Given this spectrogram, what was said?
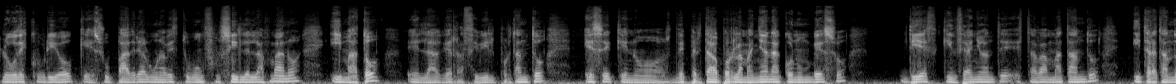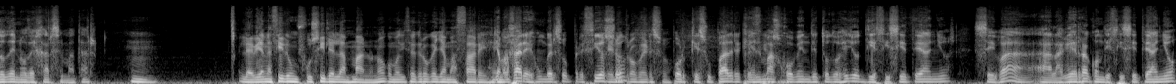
luego descubrió que su padre alguna vez tuvo un fusil en las manos y mató en la guerra civil. Por tanto, ese que nos despertaba por la mañana con un beso, 10, 15 años antes estaba matando y tratando de no dejarse matar. Hmm. Le había nacido un fusil en las manos, ¿no? Como dice creo que Llamazares. Llamazares es un verso precioso. En otro verso. Porque su padre, que es el más joven de todos ellos, 17 años, se va a la guerra con 17 años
